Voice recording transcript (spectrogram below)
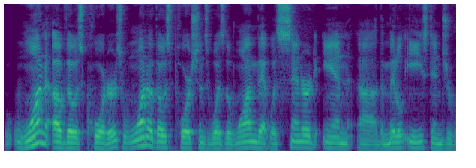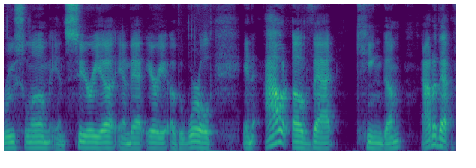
one of those quarters, one of those portions was the one that was centered in uh, the Middle East, in Jerusalem, and Syria, and that area of the world. And out of that kingdom, out of that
